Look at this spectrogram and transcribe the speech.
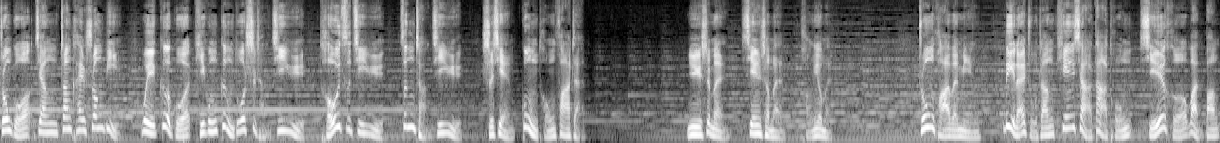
中国将张开双臂，为各国提供更多市场机遇、投资机遇、增长机遇，实现共同发展。女士们、先生们、朋友们，中华文明历来主张天下大同、协和万邦，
